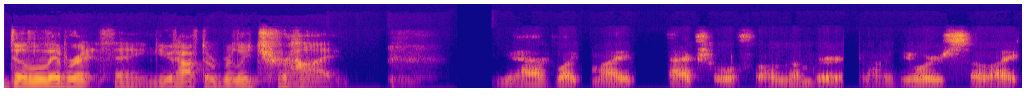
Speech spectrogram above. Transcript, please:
deliberate thing. You'd have to really try. You have like my actual phone number, and I have yours, so like,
